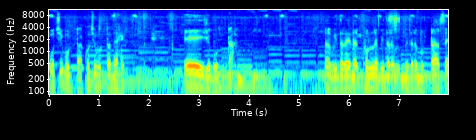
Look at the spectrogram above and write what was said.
কচি ভুট্টা কচি ভুট্টা দেখাই। এই যে ভুট্টা। হ্যাঁ, ভিতরে এটা খুললে ভিতরে ভিতরে ভুট্টা আছে।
